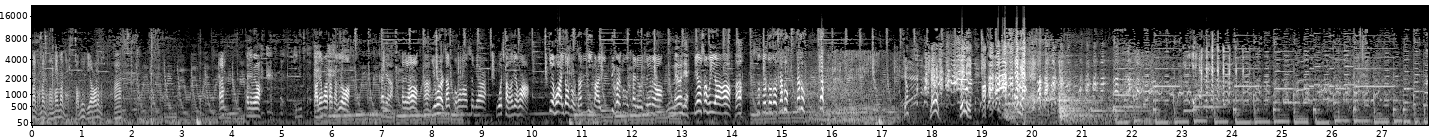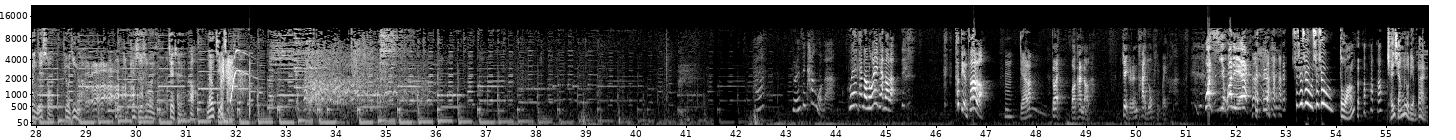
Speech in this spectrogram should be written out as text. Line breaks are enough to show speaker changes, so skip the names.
慢点，慢点，慢慢点，找目标了嘛？啊！哎，看见没有？打电话大傻个吧？
看见了，
看见了啊！啊！一会儿咱走到他身边，我抢他电话，电话一到手，咱立马以最快速度开溜，听见没有？
没问题，
别像上回一样啊！
好，
走走走，加速加速，加！
行，没问题，随你啊！爱你。
哥，你这手挺有劲的，平时是不是健身哈？能解馋？
有人在看我们，我也看到了，我也看到了，
他点赞了，嗯，点了，
对我看到了，这个人太有品位了，我喜欢你。
咻咻咻咻咻，
短，陈翔六点半。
